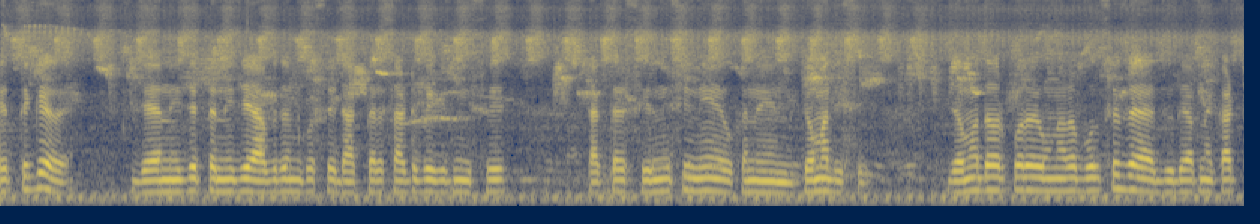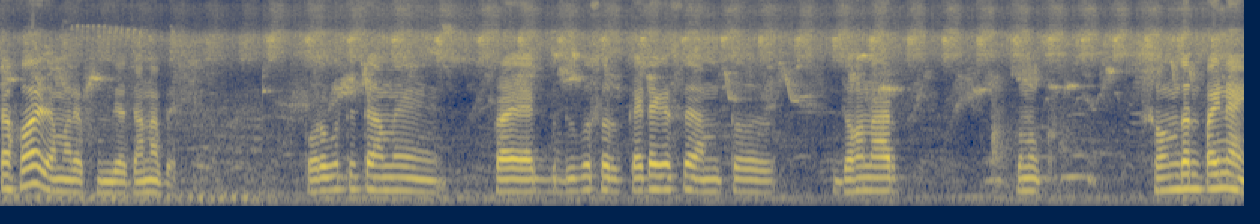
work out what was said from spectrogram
এর থেকে যে নিজেরটা নিজে আবেদন করছে, ডাক্তারের সার্টিফিকেট নিয়েছে ডাক্তারের সিল নিছি নিয়ে ওখানে জমা দিছি। জমা দেওয়ার পরে ওনারা বলছে যে, যদি আপনার কার্ডটা হয়, আমার ফোন দিয়ে জানাবে পরবর্তীতে আমি প্রায় এক দু বছর কেটে গেছে, আমি তো যখন আর কোনো সন্ধান পাই নাই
